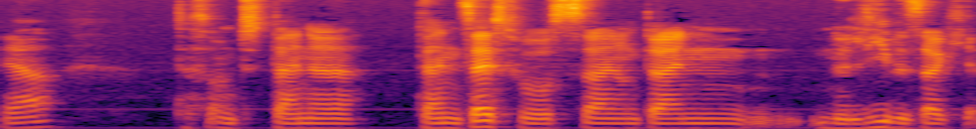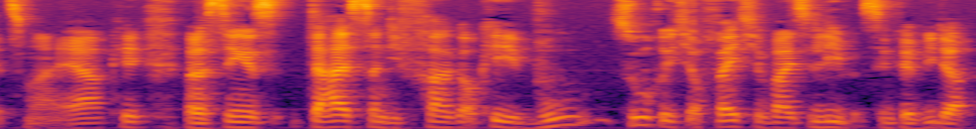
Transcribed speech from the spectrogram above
Ja, das und deine dein Selbstbewusstsein und deine Liebe, sage ich jetzt mal. Ja, okay. Weil das Ding ist, da ist dann die Frage, okay, wo suche ich auf welche Weise Liebe? Sind wir wieder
